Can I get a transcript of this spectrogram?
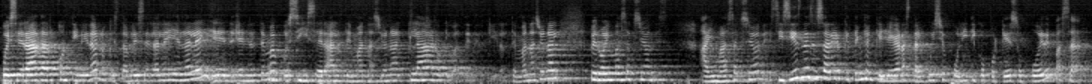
pues será dar continuidad a lo que establece la ley en la ley. En, el tema, pues sí, será el tema nacional, claro que va a tener que ir al tema nacional, pero hay más acciones. hay más acción. Si sí es necesario que tengan que llegar hasta el juicio político, porque eso puede pasar,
